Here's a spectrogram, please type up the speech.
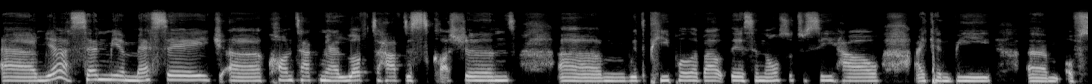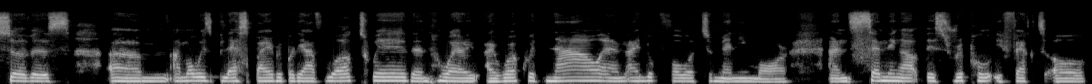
Um, yeah, send me a message, uh, contact me. I love to have discussions um, with people about this and also to see how I can be um, of service um, I'm always blessed by everybody I've worked with and who I, I work with now, and I look forward to many more and sending out this ripple effect of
